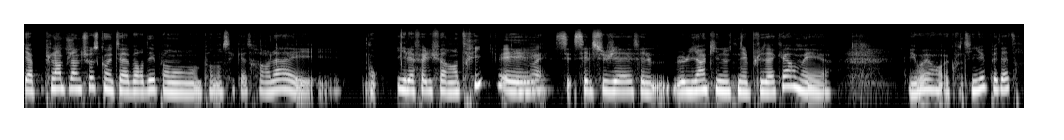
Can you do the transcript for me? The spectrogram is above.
il y a plein plein de choses qui ont été abordées pendant pendant ces quatre heures là et bon, il a fallu faire un tri et Ouais. c'est le sujet, c'est le, le lien qui nous tenait le plus à cœur, mais euh, mais ouais, on va continuer peut-être.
